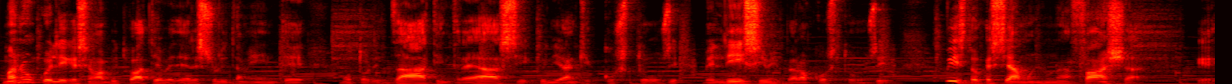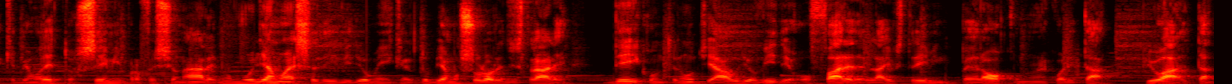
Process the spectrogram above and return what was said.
ma non quelli che siamo abituati a vedere solitamente motorizzati in tre assi, quindi anche costosi, bellissimi però costosi, visto che siamo in una fascia che abbiamo detto semi professionale, non vogliamo essere dei videomaker, dobbiamo solo registrare dei contenuti audio video o fare del live streaming però con una qualità più alta,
